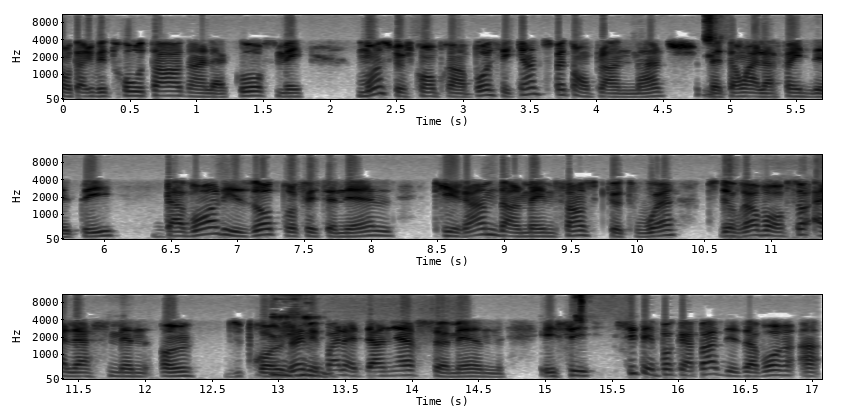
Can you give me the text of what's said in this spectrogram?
sont arrivés trop tard dans la course? Mais moi, ce que je comprends pas, c'est quand tu fais ton plan de match, mettons à la fin de l'été, d'avoir les autres professionnels qui rament dans le même sens que toi, tu devrais avoir ça à la semaine 1 du projet, Mhm. mais pas à la dernière semaine. Et c'est si tu n'es pas capable de les avoir en,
